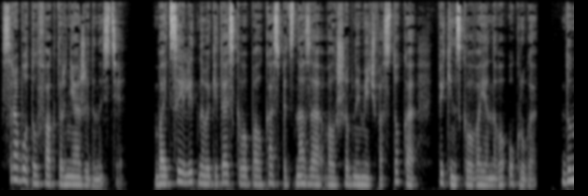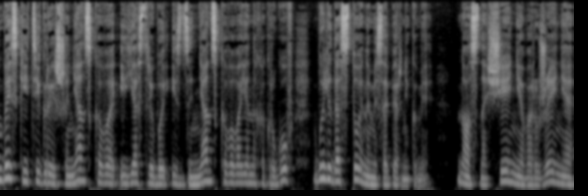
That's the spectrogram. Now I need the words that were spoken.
Сработал фактор неожиданности. Бойцы элитного китайского полка спецназа «Волшебный меч Востока» Пекинского военного округа Дунбейские тигры из Шинянского и ястребы из Дзиньянского военных округов были достойными соперниками, но оснащение, вооружение,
